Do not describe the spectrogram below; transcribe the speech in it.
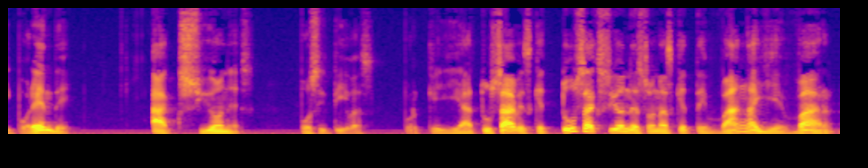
y por ende acciones positivas. Porque ya tú sabes que tus acciones son las que te van a llevar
